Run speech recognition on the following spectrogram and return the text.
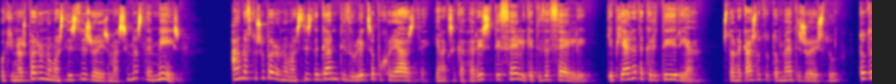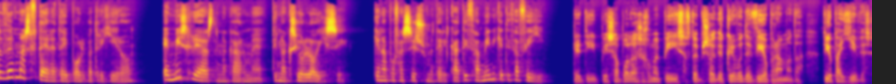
Ο κοινός παρονομαστής της ζωής μας είμαστε εμείς. Αν αυτός ο παρονομαστής δεν κάνει τη δουλίτσα που χρειάζεται για να ξεκαθαρίσει τι θέλει και τι δεν θέλει και ποια είναι τα κριτήρια στον εκάστοτε τομέα της ζωής του, τότε δεν μας φταίνε τα υπόλοιπα τριγύρω. Εμείς χρειάζεται να κάνουμε την αξιολόγηση και να αποφασίσουμε τελικά τι θα μείνει και τι θα φύγει. Γιατί πίσω από όλα όσα έχουμε πει σε αυτό το επεισόδιο κρύβονται δύο πράγματα, δύο παγίδες.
